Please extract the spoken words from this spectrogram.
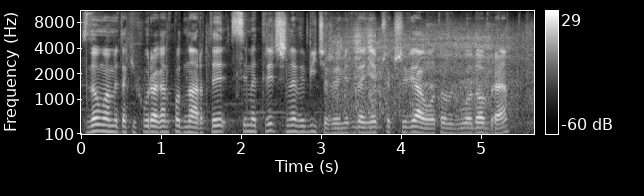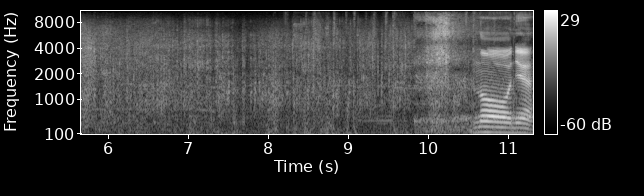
Znowu mamy taki huragan pod narty. Symetryczne wybicie, żeby mnie tutaj nie przekrzywiało, to by było dobre. No nie,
